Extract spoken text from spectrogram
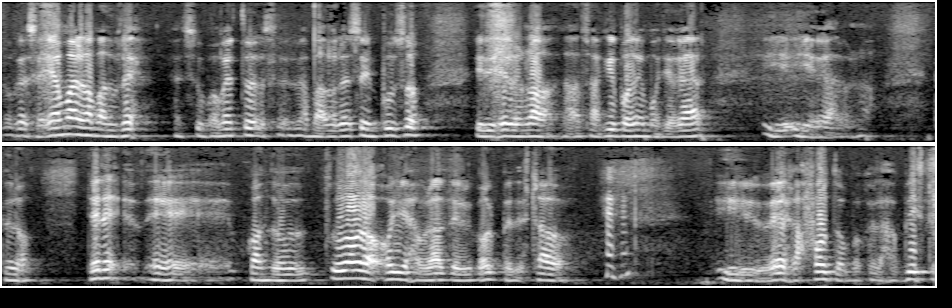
Lo que se llama la madurez. En su momento la madurez se impuso y dijeron, no, hasta aquí podemos llegar y, llegaron, ¿no? Pero eh, cuando tú ahora oyes hablar del golpe de Estado y ves las fotos, porque las has visto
